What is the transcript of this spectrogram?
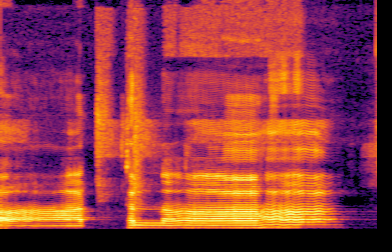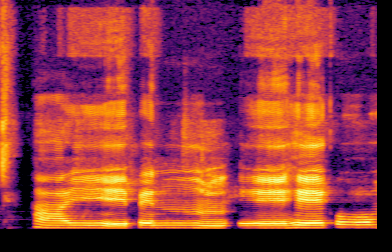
าถนาให้เป็นเอกอง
